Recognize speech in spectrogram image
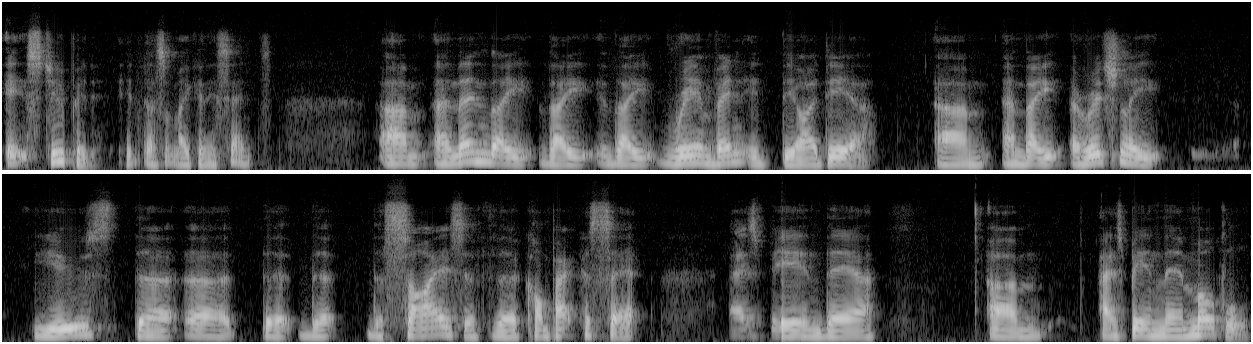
It's stupid. It doesn't make any sense. Um, and then they they they reinvented the idea, um, and they originally used the uh, the the the size of the compact cassette as being their um, as being their model.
